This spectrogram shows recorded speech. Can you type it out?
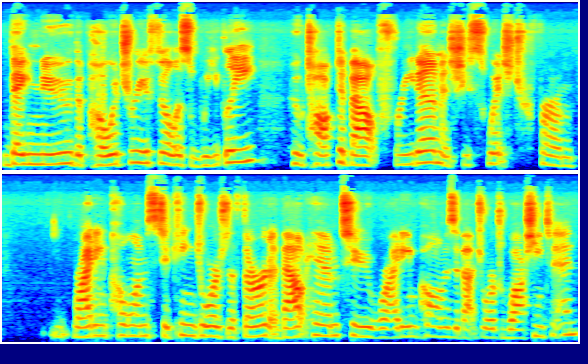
They knew the poetry of Phillis Wheatley, who talked about freedom and she switched from writing poems to King George III about him to writing poems about George Washington,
